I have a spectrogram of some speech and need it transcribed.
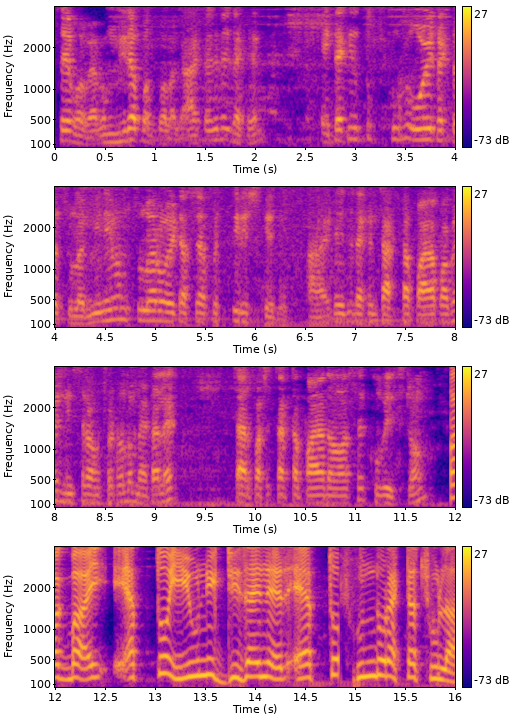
সেভ হবে এবং নিরাপদ বলা যায়। আরেকটা জিনিস দেখেন, এটা কিন্তু খুবই ওয়েট একটা চুলা। মিনিমাম চুলার ওয়েট আছে আপনার তিরিশ কেজি। আর এটা যে দেখেন, চারটা পায়া পাবেন, নিচের অংশটা হলো মেটালের চারপাশে চারটা পায়া দেওয়া আছে খুবই স্ট্রং সোহাগ ভাই এত ইউনিক ডিজাইনের এত সুন্দর একটা চুলা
